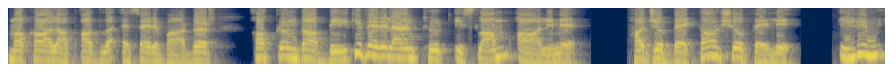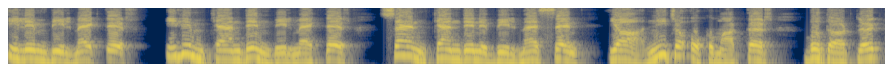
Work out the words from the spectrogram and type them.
Makalat adlı eseri vardır. Hakkında bilgi verilen Türk İslam alimi. Hacı Bektaş-ı Veli. İlim ilim bilmektir. İlim kendin bilmektir. Sen kendini bilmezsin. Ya nice okumaktır. Bu dörtlük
